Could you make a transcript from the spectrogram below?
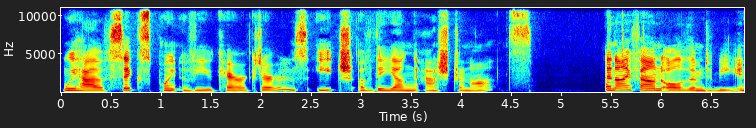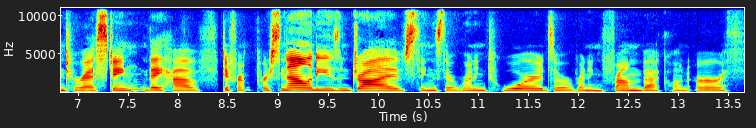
We have six point of view characters, each of the young astronauts. And I found all of them to be interesting. They have different personalities and drives, things they're running towards or running from back on Earth.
